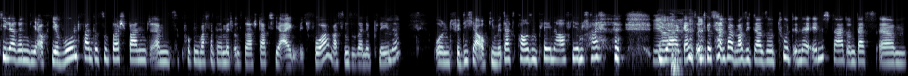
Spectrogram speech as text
Kielerin, die auch hier wohnt, fand es super spannend, ähm, zu gucken, was hat er mit unserer Stadt hier eigentlich vor, was sind so seine Pläne. Mhm. Und für dich ja auch die Mittagspausenpläne auf jeden Fall, die Ja. da ganz interessant waren, was sich da so tut in der Innenstadt und das, ähm,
